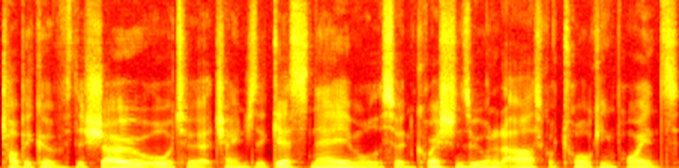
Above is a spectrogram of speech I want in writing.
topic of the show or to change the guest name or the certain questions we wanted to ask or talking points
